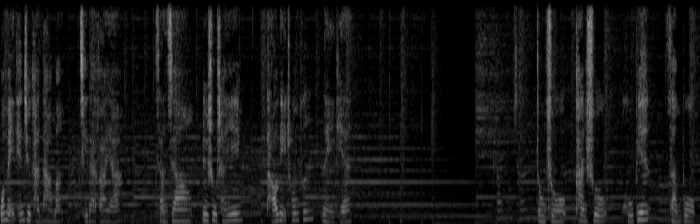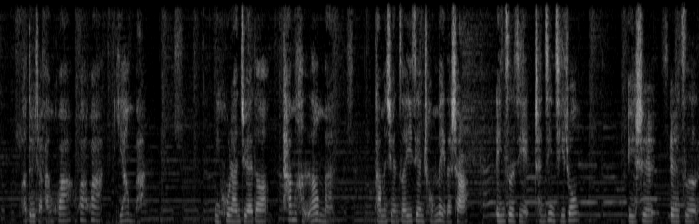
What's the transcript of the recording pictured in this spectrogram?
我每天去看它们，期待发芽，想象绿树成荫，桃李春风那一天。种树、看树、湖边散步，和对着繁花画画一样吧。你忽然觉得他们很浪漫，他们选择一件崇美的事儿，令自己沉浸其中，于是日子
